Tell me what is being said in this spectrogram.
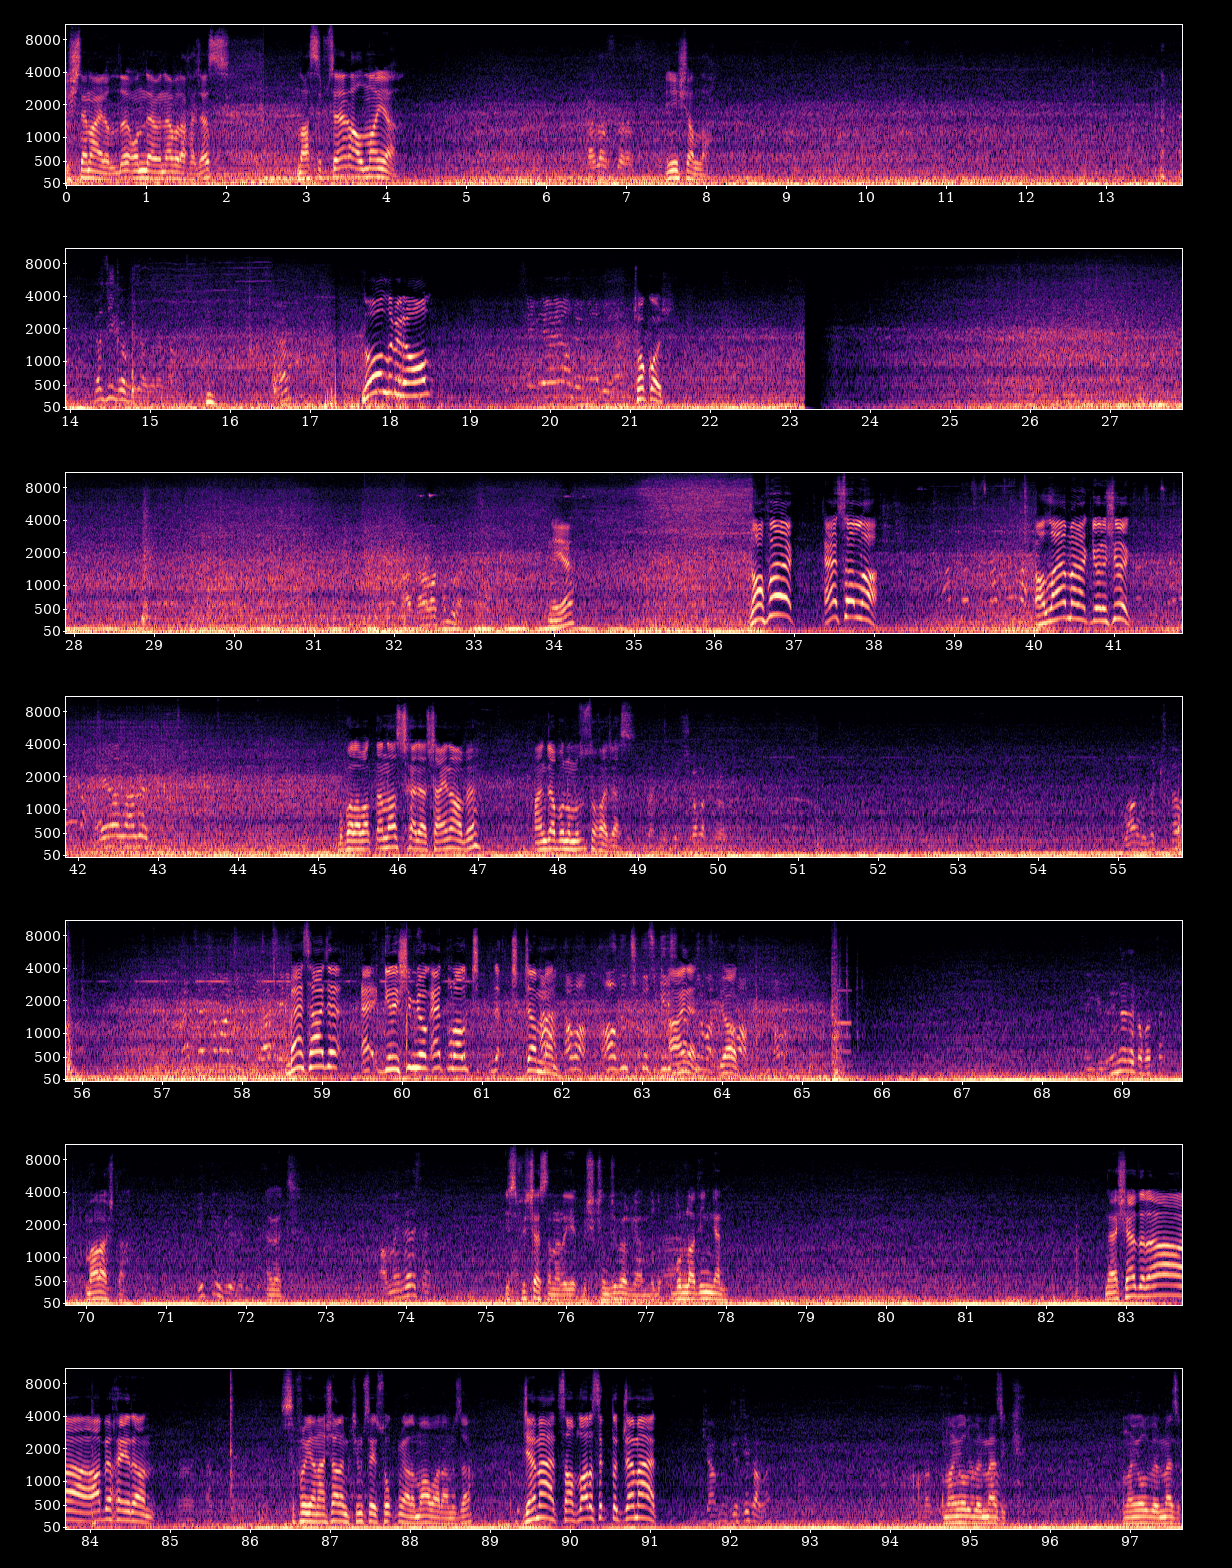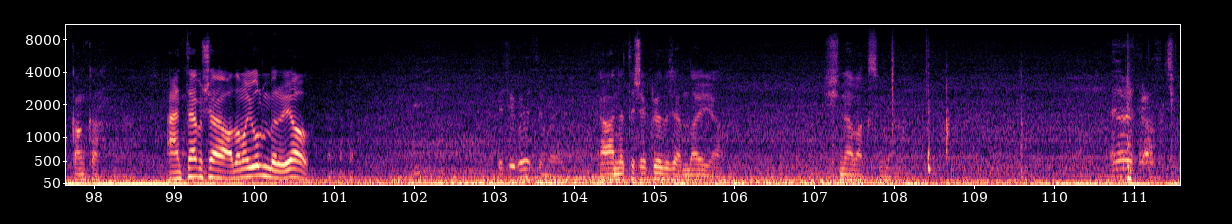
işten ayrıldı. Onun evine bırakacağız. Nasipse Almanya. Arası. İnşallah. Nasıl yıkamayacağız bunu? He? Ne oldu bir oğul? Seviyeye alıyorum abi ya. Çok hoş. Arkana baktın mı? Neye? Rafık! El salla. Allah'a emanet görüşürük. Eyvallah abi. Bu kalabalıktan nasıl çıkacağız Şahin abi? Anca burnumuzu sokacağız. Çıkamazsın abi. Var burada var. Ben sadece e, girişim yok et bulalıp çık- çıkacağım ben. Ha, tamam. Aldın çıkıyorsun. Girişini Aynen, yaptırmadın. yok. Tamam. Sen gübreyi nerede kapattın? Maraş'ta. Mi gübre? Evet. Almanya neresi? İsviçre sınırı 72. bölge. Bu- Burladingen. Neşedir ha abi hayran. Sıfır yanaşalım kimseyi sokmayalım abi aramıza. Cemet safları sık tut Cemet. Kamil girecek ama. Ona yol vermezdik. Ona yol vermezdik kanka. Bir şey adama yol mu veriyor ya? Teşekkür etsin ben ya. Ya ne teşekkür edeceğim dayı ya. İşine baksın ya. Evet Rafıkçım.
